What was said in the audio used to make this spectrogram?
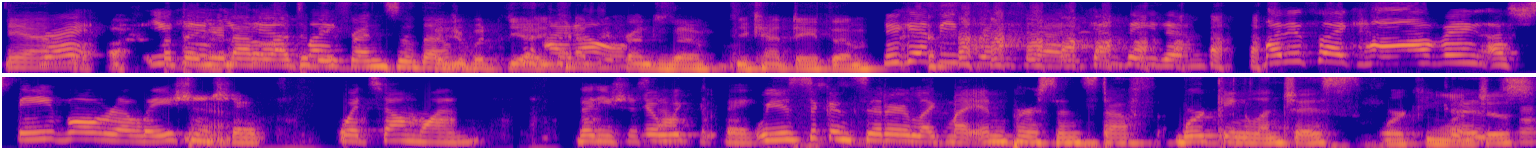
Yeah. right? You But then can't- you're not you allowed can't, to be friends with But, them. you, but yeah, you I can't be friends with them. You can't date them. You can't be friends, yeah, you can't date them. But it's like having a stable relationship with someone that you should Yeah, we, we used to consider like my in-person stuff working lunches. Working lunches.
